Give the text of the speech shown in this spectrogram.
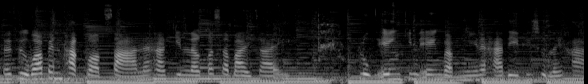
แต่ถือว่าเป็นผักปลอดสารนะคะ กินแล้วก็สบายใจ ปลูกเองกินเองแบบนี้นะคะ ดีที่สุดเลยค่ะ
